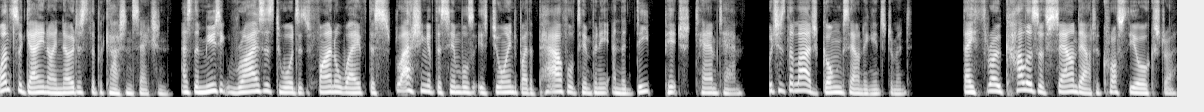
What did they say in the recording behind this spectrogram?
Once again, I notice the percussion section. As the music rises towards its final wave, the splashing of the cymbals is joined by the powerful timpani and the deep pitched tam tam, which is the large gong sounding instrument. They throw colours of sound out across the orchestra.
